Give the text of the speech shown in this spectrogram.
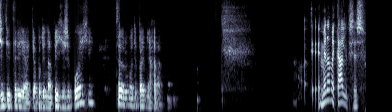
GT3 και από την απήχηση που έχει, θεωρούμε ότι πάει μια χαρά. Εμένα με κάλυψες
